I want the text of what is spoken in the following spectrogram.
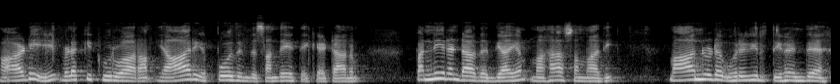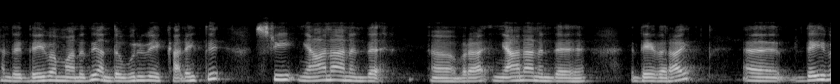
பாடி விளக்கி கூறுவாராம். யார் எப்போது இந்த சந்தேகத்தை கேட்டாலும். பன்னிரெண்டாவது அத்தியாயம் மகா சமாதி மானுட உருவில் திகழ்ந்த அந்த தெய்வமானது அந்த உருவை கலைத்து ஸ்ரீ ஞானானந்த ஞானானந்த தேவராய் தெய்வ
